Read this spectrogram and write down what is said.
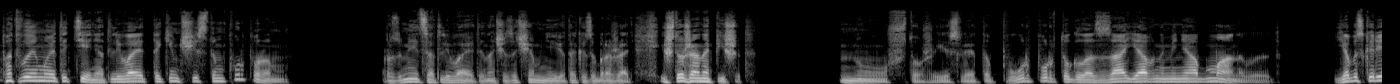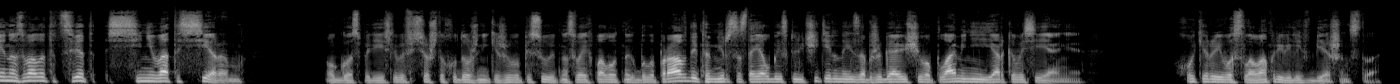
По-твоему, эта тень отливает таким чистым пурпуром? Разумеется, отливает, иначе зачем мне ее так изображать? И что же она пишет? Ну, что же, если это пурпур, то глаза явно меня обманывают. Я бы скорее назвал этот цвет синевато-серым. О, Господи, если бы все, что художники живописуют на своих полотнах, было правдой, то мир состоял бы исключительно из обжигающего пламени и яркого сияния. Хокера его слова привели в бешенство.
